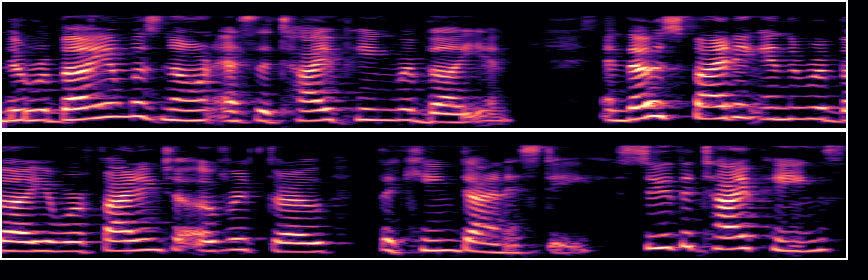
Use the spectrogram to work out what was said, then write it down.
The rebellion was known as the Taiping Rebellion, and those fighting in the rebellion were fighting to overthrow the Qing dynasty. Soon the Taipings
